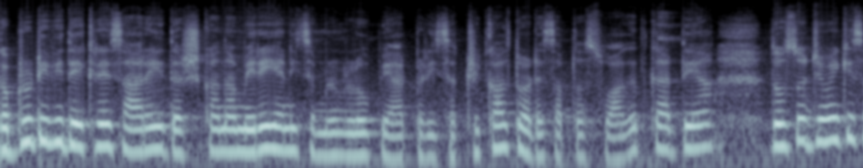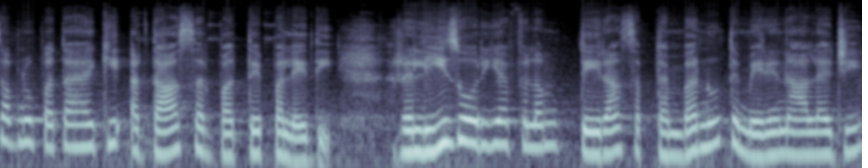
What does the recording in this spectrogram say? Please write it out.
ਗੱਭਰੂ ਟੀਵੀ ਦੇਖ ਰਹੇ ਸਾਰੇ ਦਰਸ਼ਕਾਂ ਦਾ ਮੇਰੇ ਯਾਨੀ ਸਿਮਰਨ ਵੱਲੋਂ ਪਿਆਰ ਭਰੀ ਸਤਿ ਸ਼੍ਰੀ ਅਕਾਲ। ਤੁਹਾਡਾ ਸਭ ਦਾ ਸਵਾਗਤ ਕਰਦੇ ਹਾਂ। ਦੋਸਤੋ ਜਿਵੇਂ ਕਿ ਸਭ ਨੂੰ ਪਤਾ ਹੈ ਕਿ ਅਰਦਾਸ ਸਰਬੱਤ ਦੇ ਭਲੇ ਦੀ ਰਿਲੀਜ਼ ਹੋ ਰਹੀ ਹੈ ਫਿਲਮ 13 ਸਤੰਬਰ ਨੂੰ ਤੇ ਮੇਰੇ ਨਾਲ ਹੈ ਜੀ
